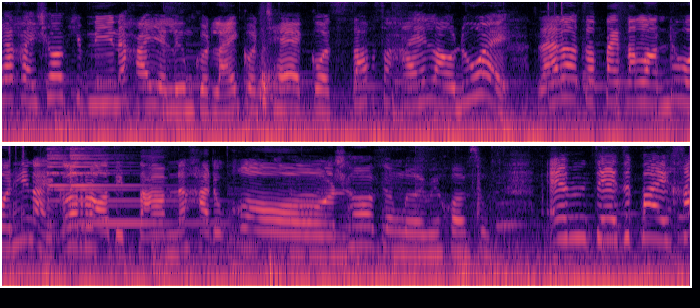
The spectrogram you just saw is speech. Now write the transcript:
ถ้าใครชอบคลิปนี้นะคะ อย่าลืมกดไลค์ กดแชร์ กด Subscribe เราด้วย และเราจะไปตลอนทัวร์ที่ไหนก็รอติดตามนะคะ ทุกคน ชอบจังเลยมีความสุข MJ จะไปใคร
